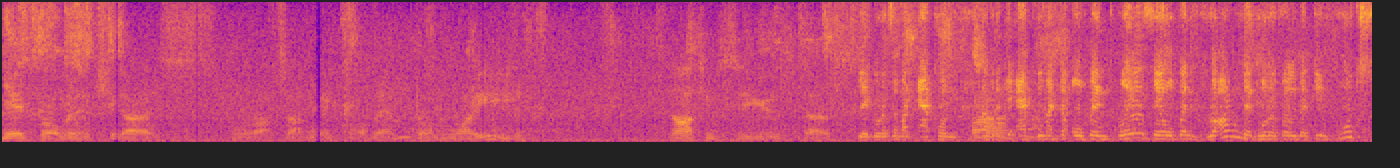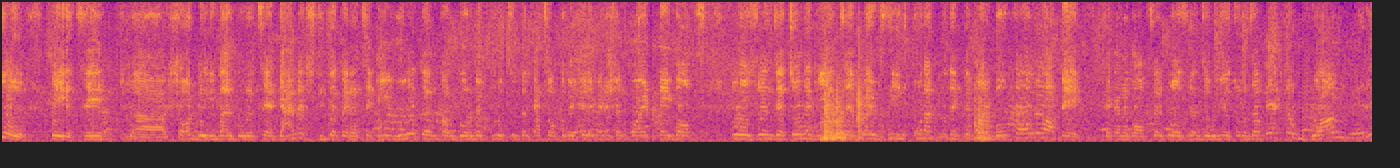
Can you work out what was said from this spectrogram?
নেট প্রবলেম হচ্ছে গাইস ও আচ্ছা net problem don't worry nothing serious that's play করেছে বাট এখন তাদেরকে একদম একটা ওপেন প্লেসে ওপেন গ্রাউন্ডে ধরে ফেলবে টিম ফ্লুক্সো পেয়েছে শর্ট ডেলিভার করেছে ড্যামেজ দিতে পেরেছে কিলগুলো কনফার্ম করবে। ফ্লুক্সোদের কাছে অত বেশি এলিমিনেশন পয়েন্ট নেই বক্স ক্লোজ রেঞ্জে চলে গিয়েছে। বেরজিন ওনাকেও দেখতে পারব। ফলো আপে সেখানে বক্সের ক্লোজ রেঞ্জে উনিও চলে যাবে। একটা ওয়াল মেরে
